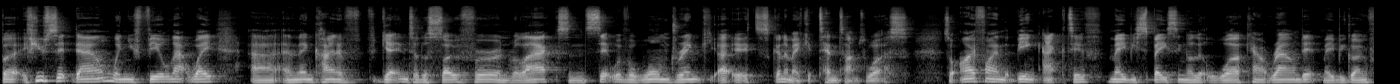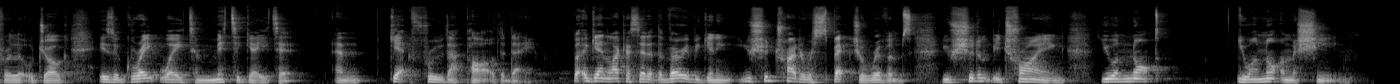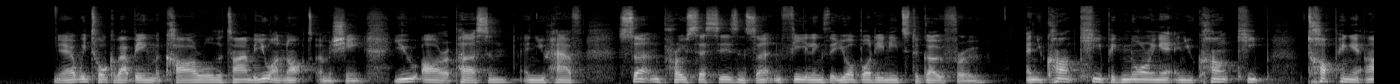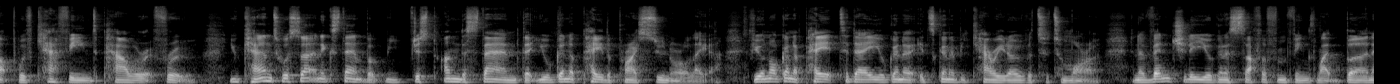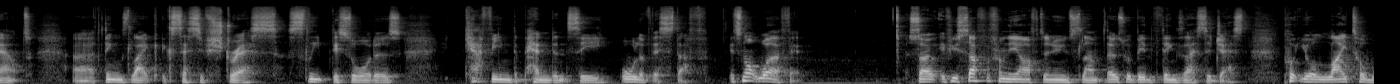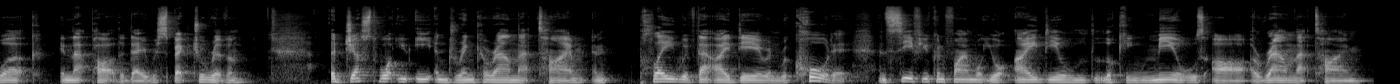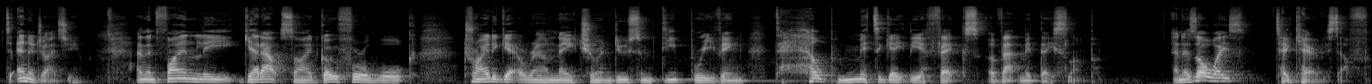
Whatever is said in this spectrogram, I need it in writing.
But if you sit down when you feel that way uh, and then kind of get into the sofa and relax and sit with a warm drink, uh, it's going to make it 10 times worse. So I find that being active, maybe spacing a little workout around it, maybe going for a little jog, is a great way to mitigate it and get through that part of the day. But again, like I said at the very beginning, you should try to respect your rhythms. You shouldn't be trying. You are not you are not a machine. Yeah, we talk about being the car all the time, but you are not a machine. You are a person and you have certain processes and certain feelings that your body needs to go through. And you can't keep ignoring it and you can't keep topping it up with caffeine to power it through. You can to a certain extent, but you just understand that you're going to pay the price sooner or later. If you're not going to pay it today, you're going to it's going to be carried over to tomorrow. And eventually you're going to suffer from things like burnout, uh, things like excessive stress, sleep disorders, caffeine dependency, all of this stuff. It's not worth it. So if you suffer from the afternoon slump, those would be the things I suggest. Put your lighter work in that part of the day, respect your rhythm, adjust what you eat and drink around that time, and play with that idea and record it and see if you can find what your ideal looking meals are around that time to energize you. And then finally, get outside, go for a walk, try to get around nature and do some deep breathing to help mitigate the effects of that midday slump. And as always, take care of yourself.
